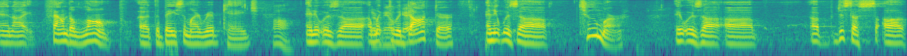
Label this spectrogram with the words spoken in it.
and I found a lump at the base of my rib cage. Oh. And it was, uh, I went to okay? a doctor and it was a tumor. It was a, a, a just a, a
